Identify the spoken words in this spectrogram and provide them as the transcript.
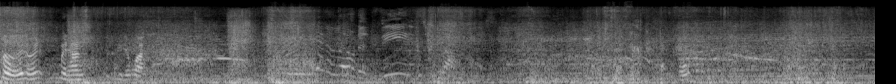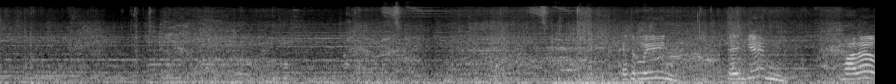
เสยหน่อยไม่ทันพี่จังหวะ คทเธอรีนใจเย็นมาแล้ว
